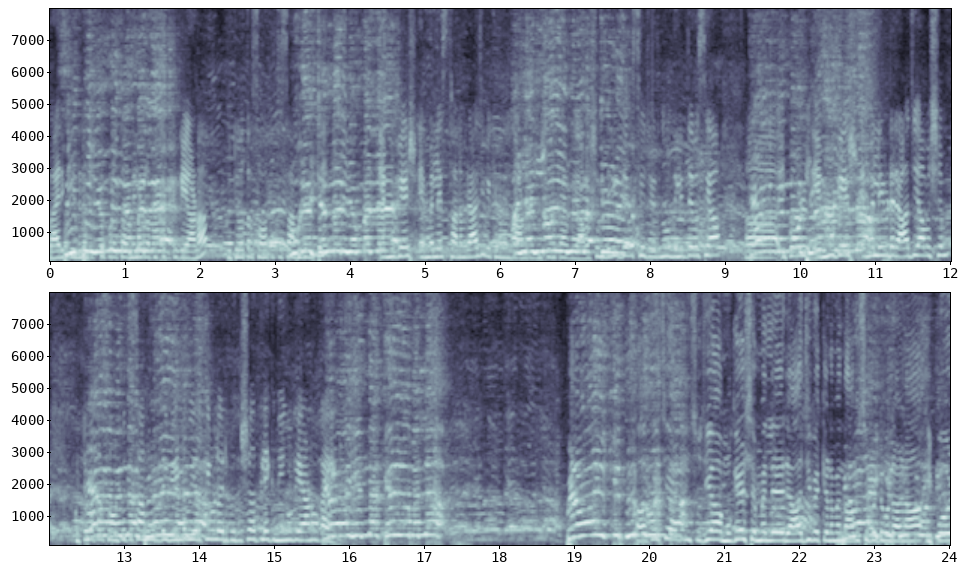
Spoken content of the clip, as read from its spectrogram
ബാരിക്കേഡിന് ചുറ്റുപുറത്ത് നിലയുറപ്പിച്ചിരിക്കുകയാണ് കുറ്റപത്ര സമർപ്പിച്ച സാഹചര്യത്തിൽ M Mukesh M L A സ്ഥാനം രാജിവെക്കണമെന്നാണ് പ്രതിഷേധക്കാരുടെ ആവശ്യം. ദിലീപ് ദേവസ്യ ചേരുന്നു. ദിലീപ് ദേവസ്യ ഇപ്പോൾ എം മുകേഷ് എം എൽ എയുടെ രാജി ആവശ്യം കുറ്റപത്രം സമർപ്പിച്ച സാഹചര്യത്തിൽ വീണ്ടും ഉയർത്തിയുള്ള ഒരു പ്രതിഷേധത്തിലേക്ക് നീങ്ങുകയാണോ കാര്യം തീർച്ചയായിട്ടും Sujiya Mukesh M L A രാജിവെക്കണമെന്ന് ആവശ്യപ്പെട്ടുകൊണ്ടാണ് ഇപ്പോൾ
